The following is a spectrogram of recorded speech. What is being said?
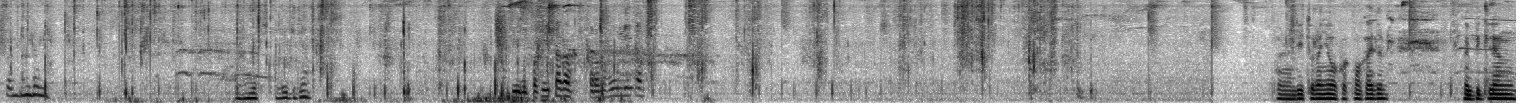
Saan banda yun? Ano sa paligid yan? Magpakita ka para mahuli ka. Parang dito lang yung kwakwak mga. May biglang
